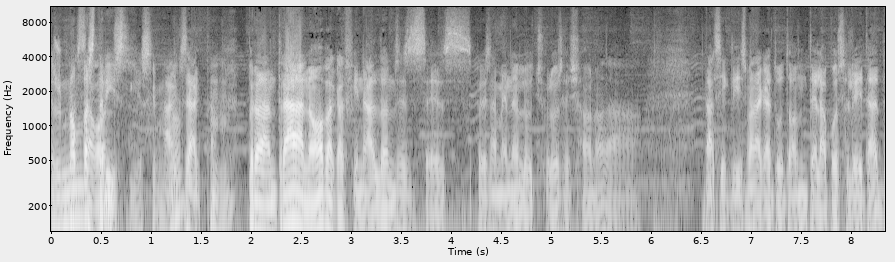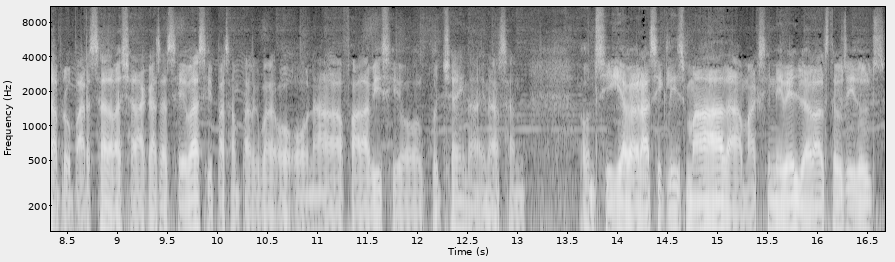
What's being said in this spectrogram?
És un nom basterís, diguéssim, no? Exacte. Mhm. -huh. Però d'entrada no, perquè al final doncs, és, és precisament el xulo és això, no? de, del ciclisme, de que tothom té la possibilitat d'apropar-se, de baixar de casa seva, si passen per, o, o anar a agafar la bici o el cotxe i anar-se'n on sigui a veure el ciclisme de màxim nivell, veure els teus ídols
